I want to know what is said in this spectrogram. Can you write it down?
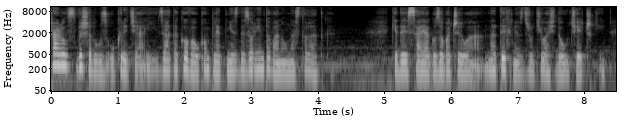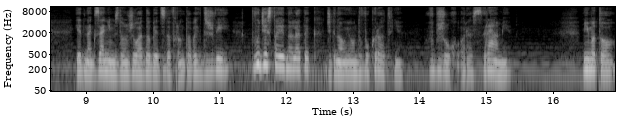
Charles wyszedł z ukrycia i zaatakował kompletnie zdezorientowaną nastolatkę. Kiedy Saja go zobaczyła, natychmiast rzuciła się do ucieczki – jednak zanim zdążyła dobiec do frontowych drzwi, dwudziestojednolatek dźgnął ją dwukrotnie, w brzuch oraz ramię. Mimo to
